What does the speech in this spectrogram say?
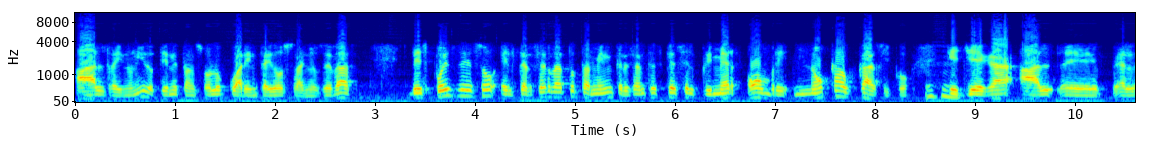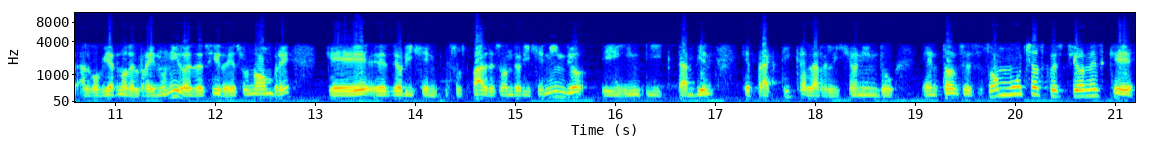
al Reino Unido. Tiene tan solo 42 años de edad. Después de eso, el tercer dato también interesante es que es el primer hombre no caucásico que llega al, eh, al, gobierno del Reino Unido. Es decir, es un hombre que es de origen, sus padres son de origen indio y, y también que practica la religión hindú. Entonces, son muchas cuestiones que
